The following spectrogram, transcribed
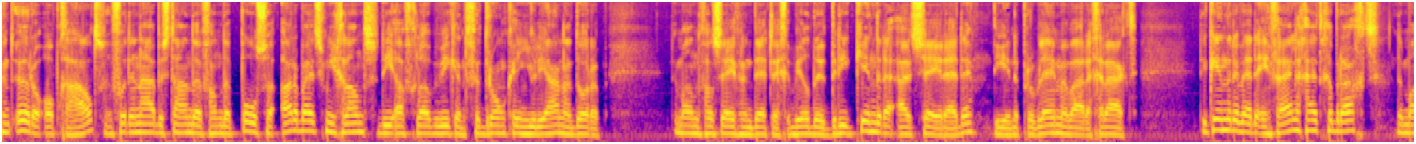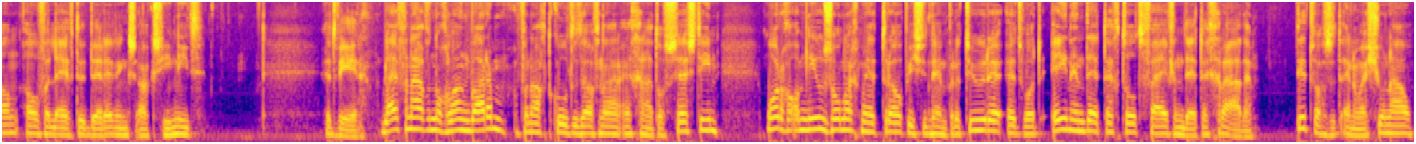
50.000 euro opgehaald... voor de nabestaanden van de Poolse arbeidsmigrant... die afgelopen weekend verdronk in Julianadorp. De man van 37 wilde drie kinderen uit zee redden... die in de problemen waren geraakt... De kinderen werden in veiligheid gebracht. De man overleefde de reddingsactie niet. Het weer. Blijft vanavond nog lang warm. Vannacht koelt het af naar een graad of 16. Morgen opnieuw zonnig met tropische temperaturen. Het wordt 31 tot 35 graden. Dit was het NOS Journaal.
